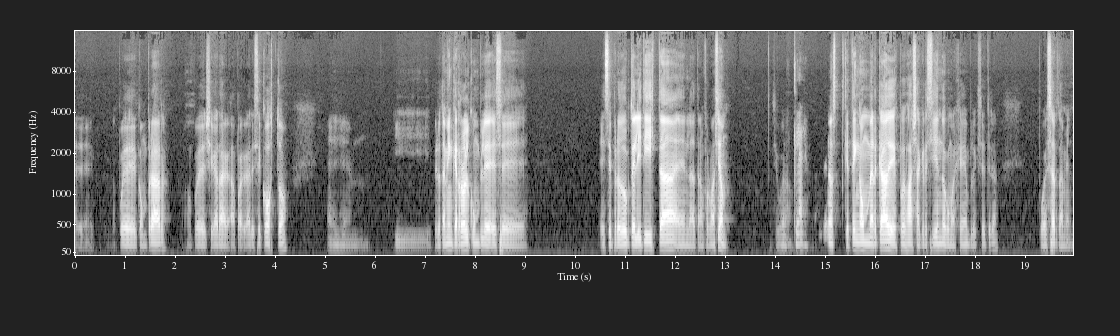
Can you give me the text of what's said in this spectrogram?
eh, puede comprar o puede llegar a, pagar ese costo. pero también qué rol cumple ese, ese producto elitista en la transformación. claro. menos que tenga un mercado y después vaya creciendo como ejemplo, etcétera. Puede ser también.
